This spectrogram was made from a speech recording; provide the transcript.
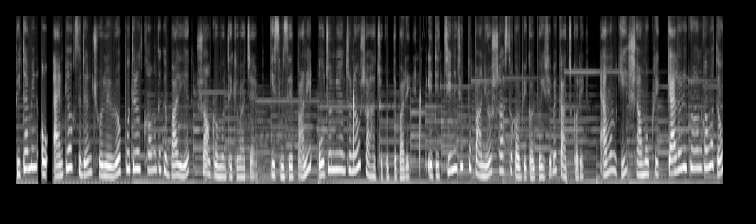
ভিটামিন ও অ্যান্টিঅক্সিডেন্ট শরীরের রোগ প্রতিরোধ ক্ষমতাকে বাড়িয়ে সংক্রমণ থেকে বাঁচায়। কিসমিসের পানি ওজন নিয়ন্ত্রণেও সাহায্য করতে পারে। এটি চিনিযুক্ত পানীয় স্বাস্থ্যকর বিকল্প হিসেবে কাজ করে, এমনকি সামগ্রিক ক্যালোরি গ্রহণ কমাতেও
